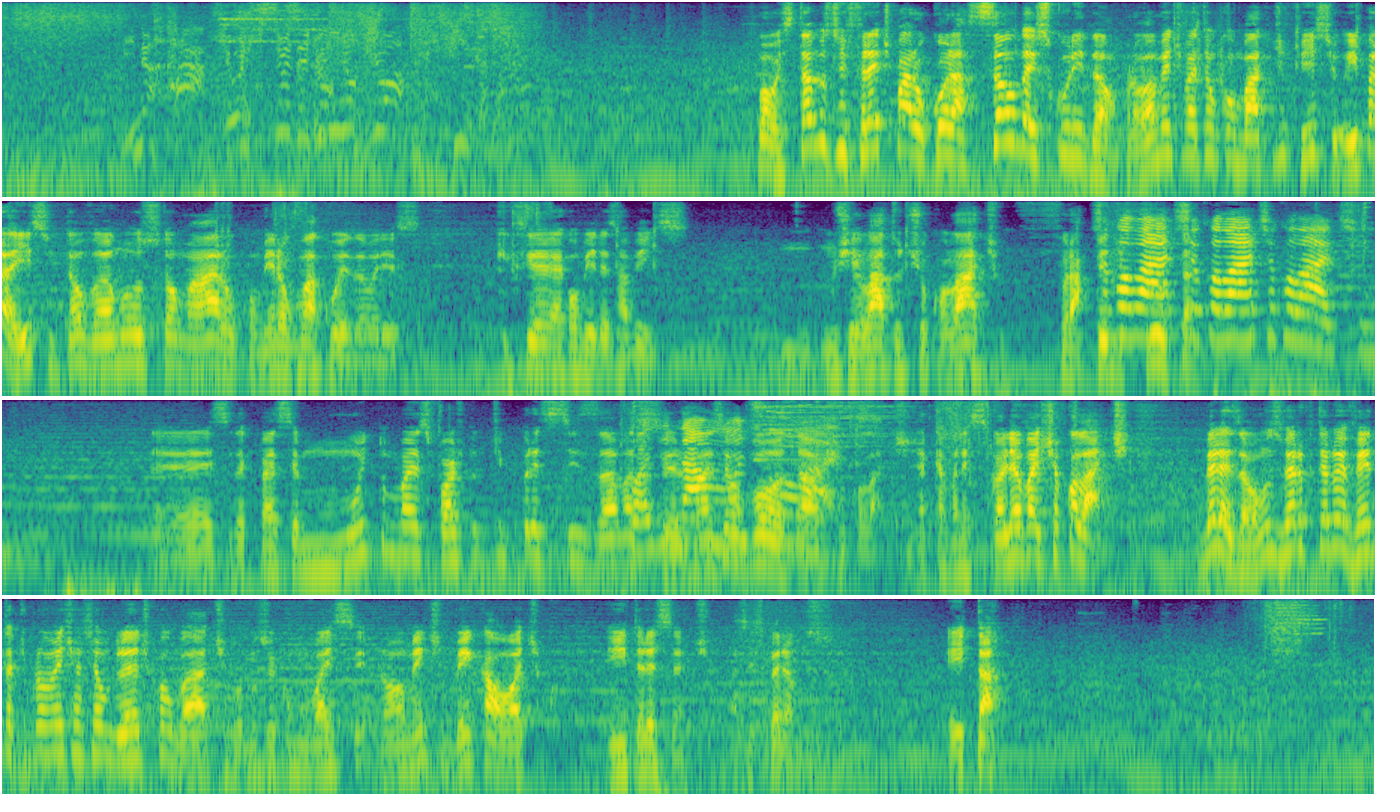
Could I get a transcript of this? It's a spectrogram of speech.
Bom, estamos de frente para o coração da escuridão. Provavelmente vai ter um combate difícil. E para isso, então vamos tomar ou comer alguma coisa, Vanessa. O que, que você quer comer dessa vez? Um, um gelato de chocolate? Um frappé de Chocolate, fruta? chocolate, chocolate. É, esse daqui parece ser muito mais forte do que precisava Pode ser. Mas um eu vou dar chocolate. chocolate. Já que a Vanessa escolheu, vai chocolate. Beleza, vamos ver o que tem no evento aqui. Provavelmente vai ser um grande combate. Vamos ver como vai ser. Normalmente bem caótico e interessante. Assim esperamos. Eita!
